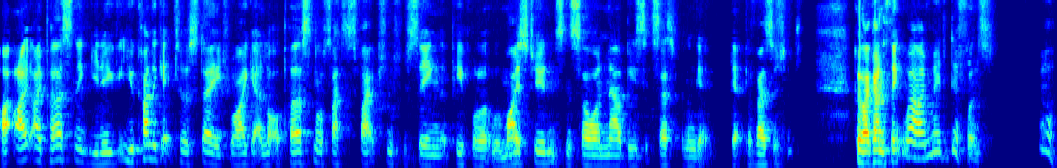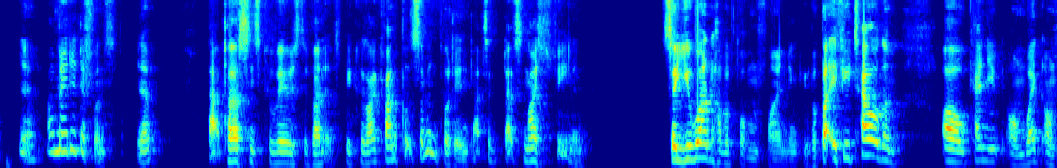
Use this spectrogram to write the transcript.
I, I personally, you know, you, you kind of get to a stage where I get a lot of personal satisfaction from seeing that people that were my students and so on now be successful and get, get professorships. Because I kind of think, well, I made a difference. Yeah, yeah, I made a difference. You know, that person's career is developed because I kind of put some input in. That's a, that's a nice feeling. So you won't have a problem finding people. But if you tell them, oh, can you on Wed on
